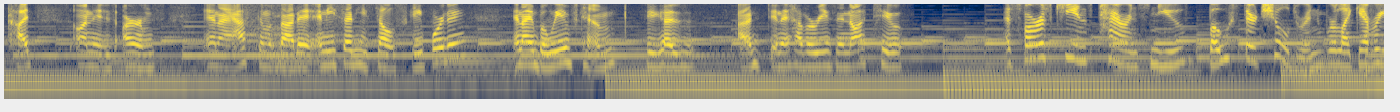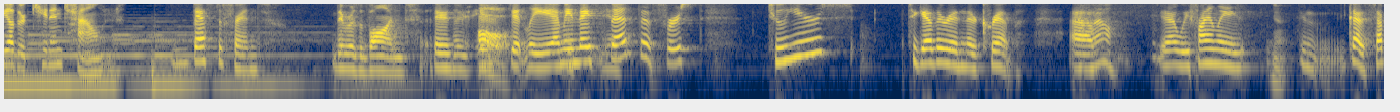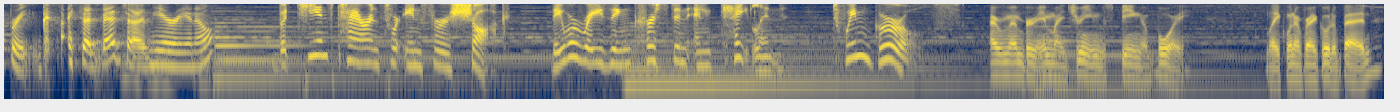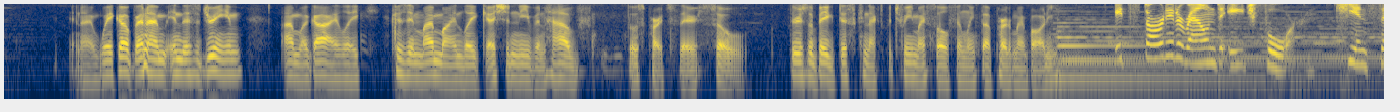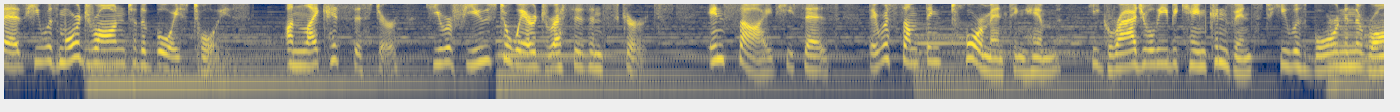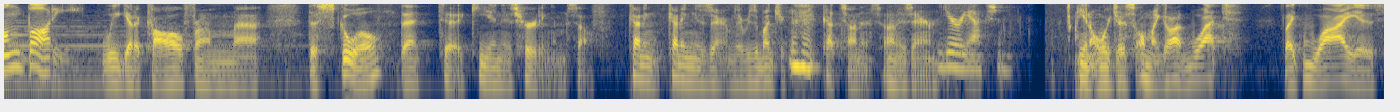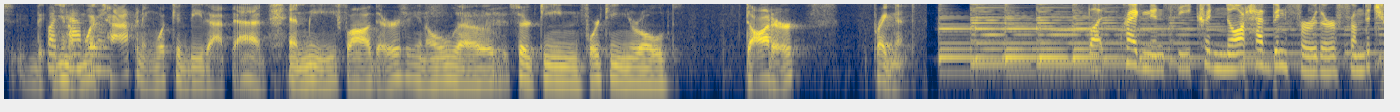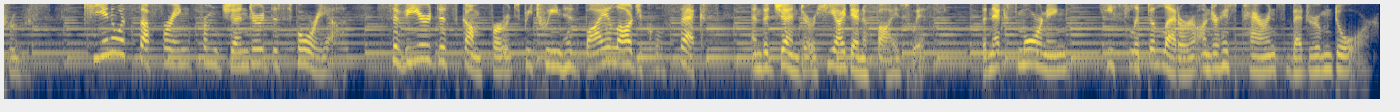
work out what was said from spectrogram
cuts on his arms, and I asked him about it, and he said he felt skateboarding, and I believed him because I didn't have a reason not to. As far as Kian's parents knew, both their children were like every other kid in town. Best of friends. There was a bond. They're instantly. I mean, they spent the first two years together in their crib. Uh, oh, wow. Yeah, we finally Yeah. you, know, you got to separate you guys at bedtime here, you know? But Kian's parents were in for a shock. They were raising Kirsten and Caitlin, twin girls. I remember in my dreams being a boy. Like whenever I go to bed and I wake up and I'm in this dream, I'm a guy. Like, because in my mind, like, I shouldn't even have those parts there. So there's a big disconnect between myself and like that part of my body. It started around age four. Kian says he was more drawn to the boys' toys. Unlike his sister, he refused to wear dresses and skirts. Inside, he says, there was something tormenting him. He gradually became convinced he was born in the wrong body. We get a call from uh, the school that uh, Kian is hurting himself, cutting cutting his arm. There was a bunch of cuts on his on his arm. Your reaction. You know, we're just, oh my God, what? Like, why is, the, What's you know, what's happening? happening? What could be that bad? And me, father, you know, uh, 13, 14 year old daughter, pregnant. But pregnancy could not have been further from the truth. Kian was suffering from gender dysphoria, severe discomfort between his biological sex and the gender he identifies with. The next morning, he slipped a letter under his parents' bedroom door.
